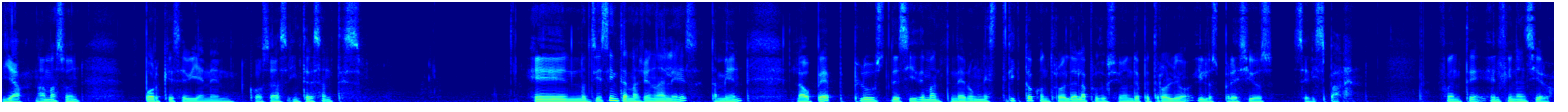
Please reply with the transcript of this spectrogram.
ya, Amazon, porque se vienen cosas interesantes. En noticias internacionales también, la OPEP Plus decide mantener un estricto control de la producción de petróleo y los precios se disparan. Fuente El Financiero.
